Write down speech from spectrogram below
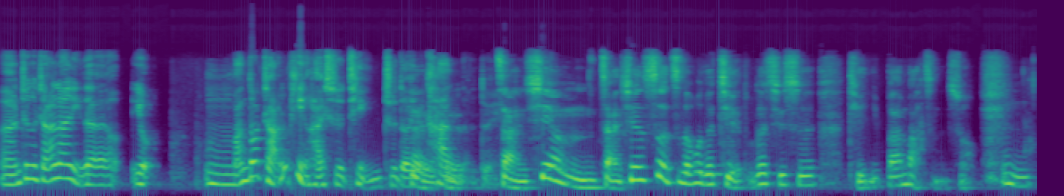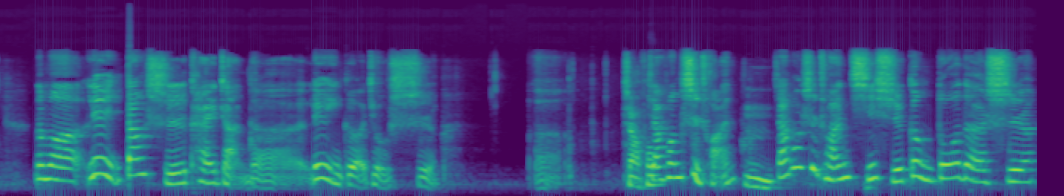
嗯，这个展览里的有嗯蛮多展品还是挺值得一看的，对，展现展现设置的或者解读的其实挺一般吧，只能说，嗯。那么另当时开展的另一个就是，呃，家风家风世传，嗯，家风世传其实更多的是，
